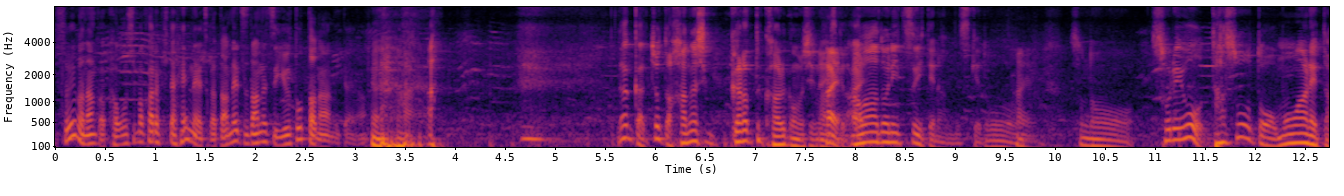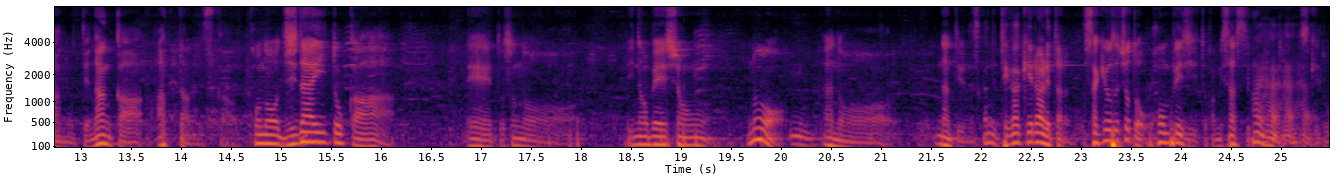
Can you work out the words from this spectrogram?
そういえばなんか鹿児島から来た変なやつが断熱断熱言うとったなみたいな。なんかちょっと話ガラッと変わるかもしれないですけど、はいはい。アワードについてなんですけど、はいそのそれを出そうと思われたのって何かあったんですか？この時代とか、えー、とそのリノベーションの、うん。あのなんていうんですかね手掛けられたら先ほどちょっとホームページとか見させてもらったんですけど、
